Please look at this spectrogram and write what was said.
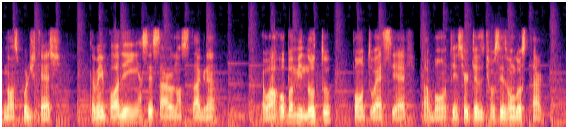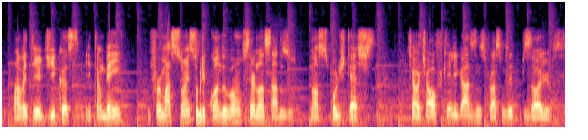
no nosso podcast. Também podem acessar o nosso Instagram, é o minuto.sf, tá bom? Tenho certeza que vocês vão gostar. Lá vai ter dicas e também informações sobre quando vão ser lançados os nossos podcasts. Tchau, tchau. Fiquem ligados nos próximos episódios.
